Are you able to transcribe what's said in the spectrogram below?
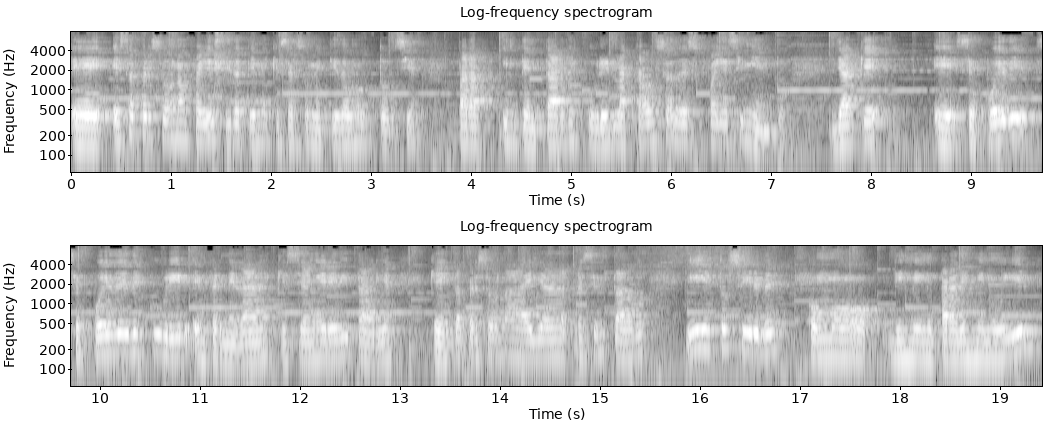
eh, esa persona fallecida tiene que ser sometida a una autopsia para intentar descubrir la causa de su fallecimiento, ya que eh, se, puede, se puede descubrir enfermedades que sean hereditarias que esta persona haya presentado y esto sirve como para disminuir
